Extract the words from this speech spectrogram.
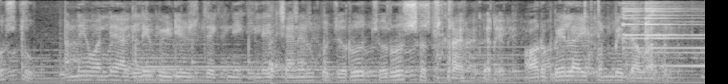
दोस्तों, आने वाले अगले वीडियोस देखने के लिए चैनल को ज़रूर ज़रूर सब्सक्राइब करें और बेल आइकन भी दबा दें।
